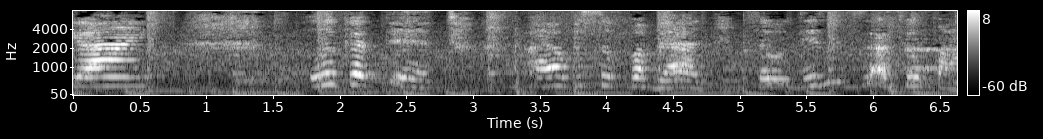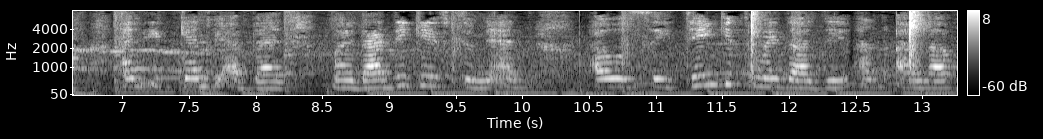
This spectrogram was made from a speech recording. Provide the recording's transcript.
guys. Look at it. I have a sofa bed. So this is a sofa and it can be a bed. My daddy gave to me and I will say thank you to my daddy and I love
